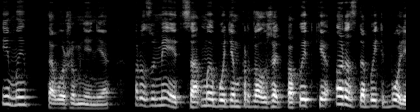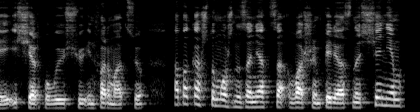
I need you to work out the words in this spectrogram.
И мы того же мнения. Разумеется, мы будем продолжать попытки раздобыть более исчерпывающую информацию, а пока что можно заняться вашим переоснащением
